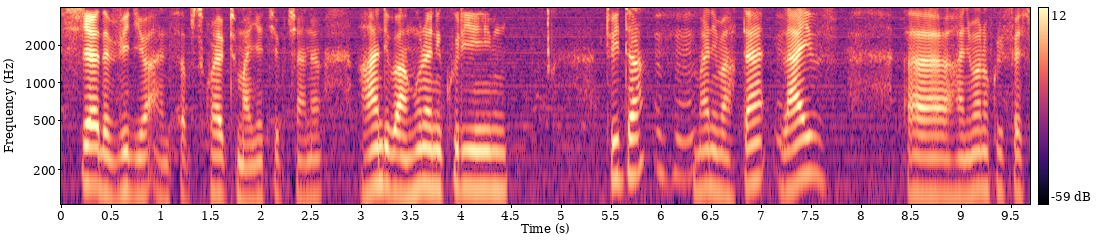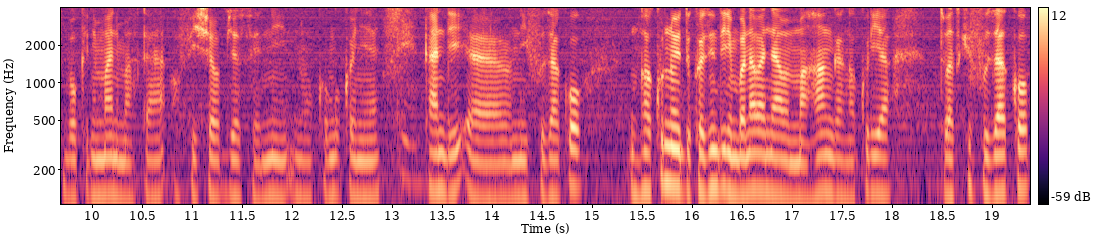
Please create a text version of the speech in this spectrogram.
share the video and subscribe to my youtube channel. Ahandi bankura ni kuri twitter mani martin live. Hanyuma no kuri facebook ni mani martin official byose ni ni uko nguko nyine kandi uh, nifuza ko nka kuno dukoze indirimbo n'abanyamahanga nka kuriya tuba twifuza ko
